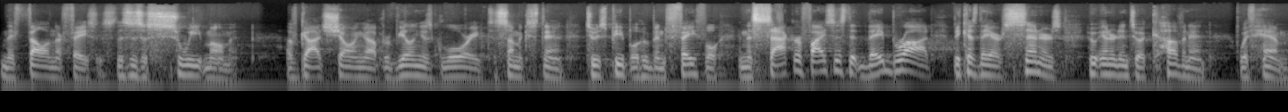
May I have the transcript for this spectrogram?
and they fell on their faces. This is a sweet moment of God showing up, revealing his glory to some extent to his people who've been faithful in the sacrifices that they brought because they are sinners who entered into a covenant with him.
